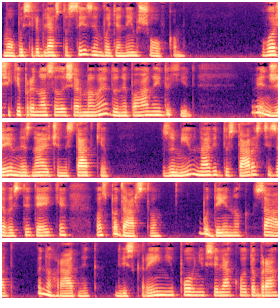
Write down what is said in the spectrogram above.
мов би сріблясто сизим водяним шовком. Горщики приносили шермамеду непоганий дохід. Він жив, не знаючи нестатків, зумів навіть до старості завести деяке господарство, будинок, сад виноградник, дві скрині, повні всілякого добра.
